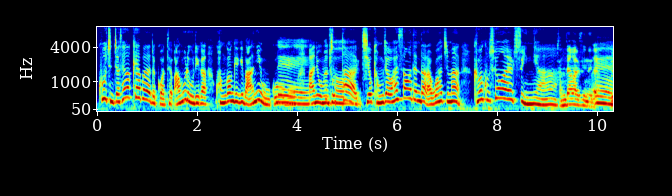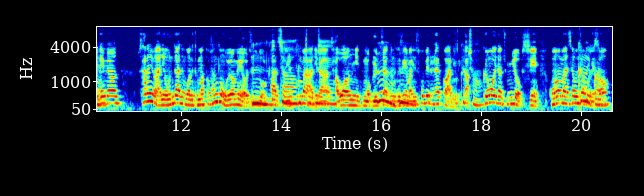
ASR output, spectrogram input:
그거 진짜 생각해봐야 될 것 같아요. 아무리 우리가 관광객이 많이 오고 네. 뭐 많이 오면 그쵸. 좋다, 지역 경제가 활성화된다라고 하지만 그만큼 수용할 수 있냐. 감당할 수 있느냐. 네. 왜냐면 사람이 많이 온다는 거는 그만큼 환경 오염의 여지도 음, 높아질 그쵸. 뿐만 그쵸, 아니라 네. 자원이 뭐 물자 등 음, 굉장히 음. 많이 소비를 할 거 아닙니까? 그쵸. 그런 거에 대한 준비 없이 공항만 세운다고 그러니까요. 해서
